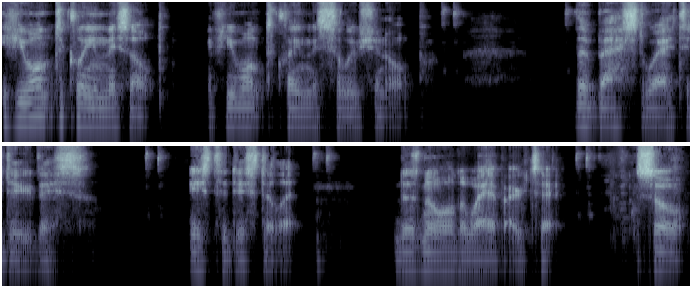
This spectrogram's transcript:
If you want to clean this up, if you want to clean this solution up, the best way to do this is to distill it. There's no other way about it. So,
